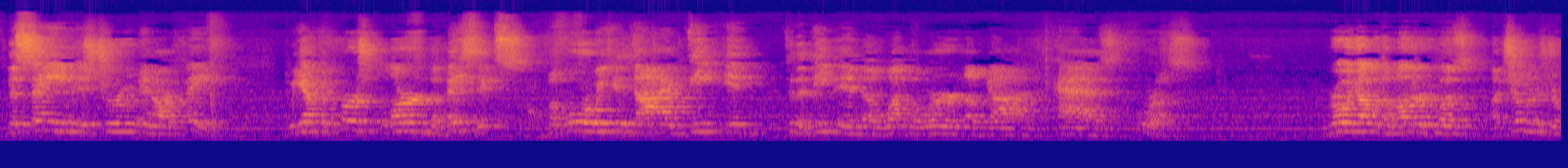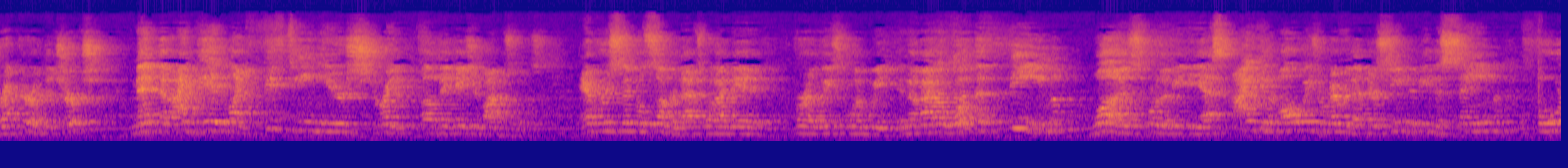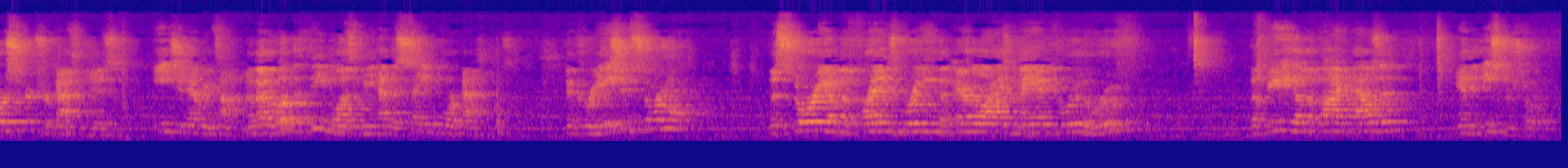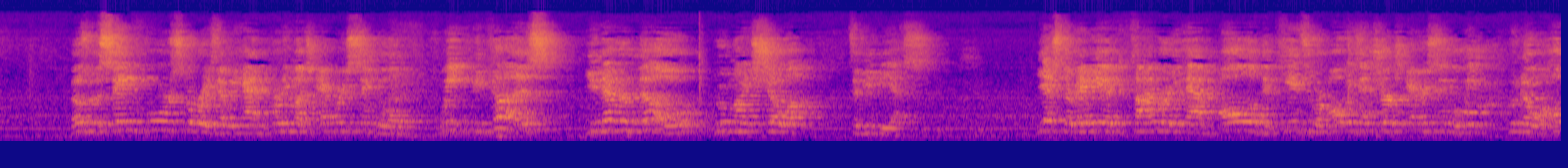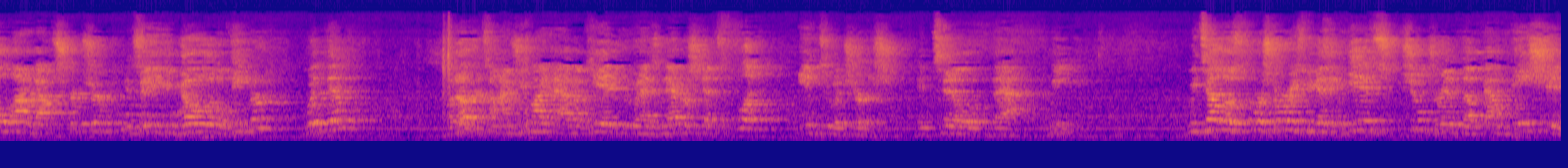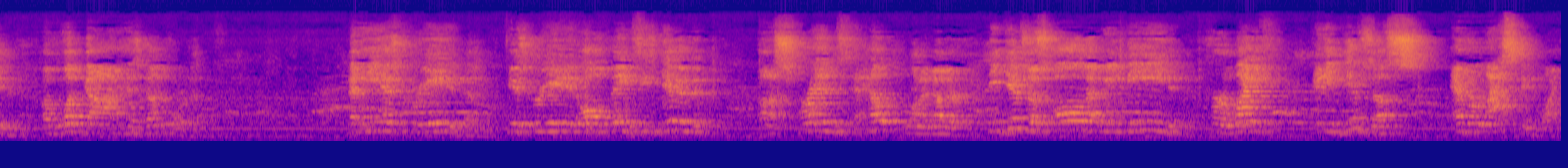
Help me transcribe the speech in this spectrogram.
The same is true in our faith. We have to first learn the basics before we can dive deep into the deep end of what the Word of God has for us. Growing up with a mother who was a children's director of the church meant that I did like 15 years straight of vacation Bible schools. Every single summer, that's what I did for at least one week. And no matter what the theme was for the VBS, I can always remember that there seemed to be the same four scripture passages each and every time. No matter what the theme was, we had the same four passages. The creation story, the story of the friends bringing the paralyzed man through the roof, the feeding of the 5,000, and the Easter story. Those were the same four stories that we had pretty much every single week because you never know who might show up to VBS. Yes, there may be a time where you have all of the kids who are always at church every single week who know a whole lot about Scripture, and so you can go a little deeper with them. But other times you might have a kid who has never stepped foot into a church until that week. We tell those four stories because it gives children the foundation of what God has done for them. That He has created them. He has created all things. He's given us friends to help one another. He gives us all that we need for life, and He gives us everlasting life.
